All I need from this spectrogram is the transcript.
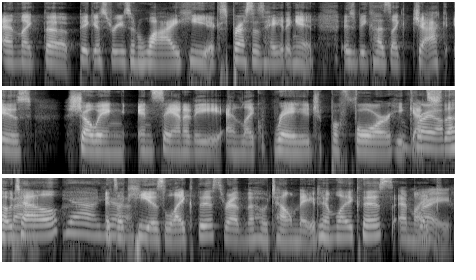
And like the biggest reason why he expresses hating it is because like Jack is showing insanity and like rage before he gets Right to the the hotel. yeah yeah It's like he is like this rather than the hotel made him like this. And like right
